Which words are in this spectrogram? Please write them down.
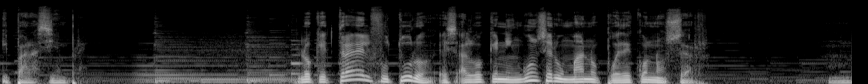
y para siempre. Lo que trae el futuro es algo que ningún ser humano puede conocer. Mm.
